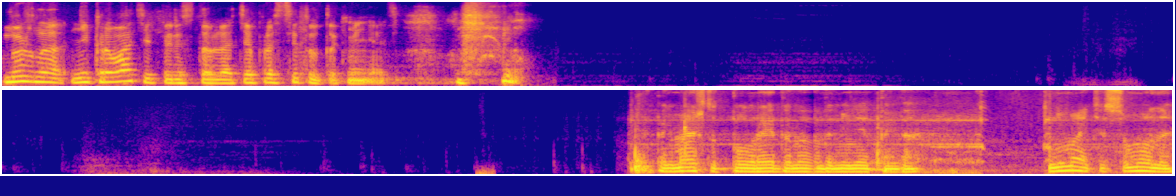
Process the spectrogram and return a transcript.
Нужно не кровати переставлять, а проституток менять. Понимаешь, тут пол рейда надо менять тогда. Понимаете, сумоны.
